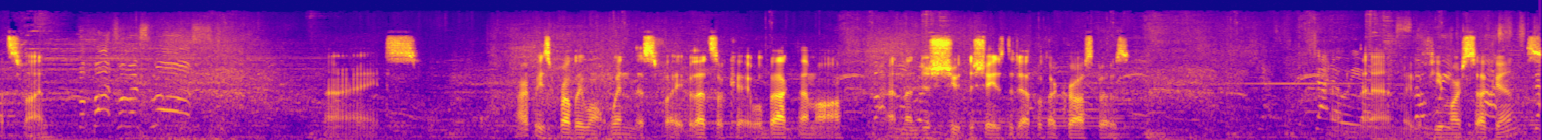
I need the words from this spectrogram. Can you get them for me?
That's fine. Alright. Harpies probably won't win this fight, but that's okay. We'll back them off and then just shoot the shades to death with our crossbows. And then maybe a few more seconds.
